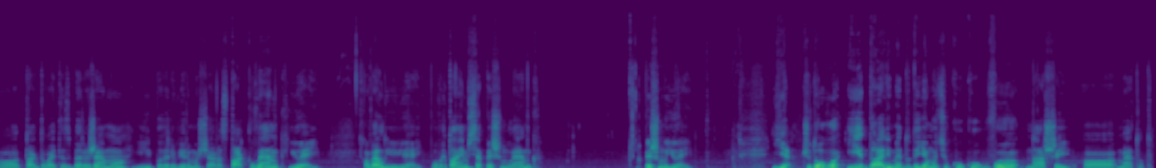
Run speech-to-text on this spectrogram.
А, так, давайте збережемо і перевіримо ще раз. Так, lang UA. Avel UA. Повертаємося, пишемо lang. Пишемо UA. Є, чудово. І далі ми додаємо цю куку в наш а, метод.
